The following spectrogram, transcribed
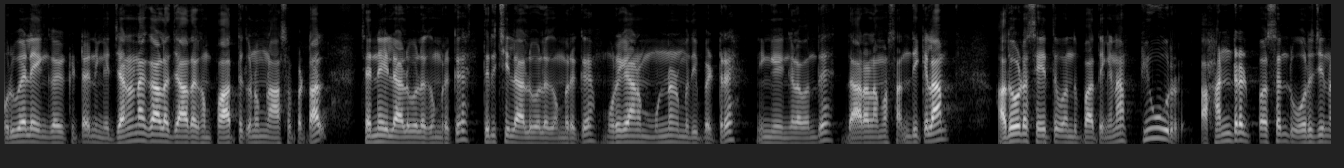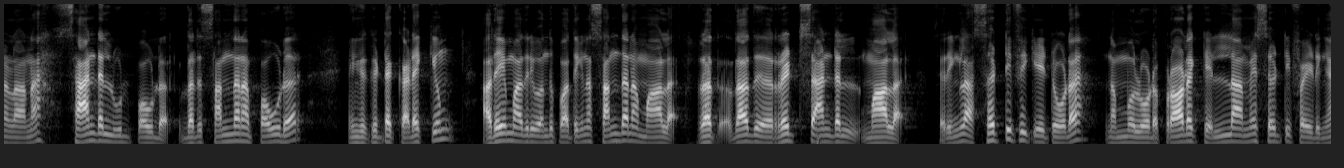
ஒருவேளை எங்கள்கிட்ட நீங்கள் ஜனனகால ஜாதகம் பார்த்துக்கணும்னு ஆசைப்பட்டால் சென்னையில் அலுவலகம் இருக்குது திருச்சியில் அலுவலகம் இருக்குது முறையான முன்னனுமதி பெற்று நீங்கள் எங்களை வந்து தாராளமாக சந்திக்கலாம். அதோடு சேர்த்து வந்து பார்த்திங்கன்னா பியூர் ஹண்ட்ரட் பர்சன்ட் ஒரிஜினலான சாண்டல்வுட் பவுடர் தட் இஸ் சந்தன பவுடர் எங்கள் கிட்ட கிடைக்கும். அதே மாதிரி வந்து பார்த்திங்கன்னா சந்தன மாலை ரத்- அதாவது ரெட் சாண்டல் மாலை சரிங்களா? சர்டிஃபிகேட்டோட நம்மளோட ப்ராடக்ட் எல்லாமே சர்டிஃபைடுங்க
